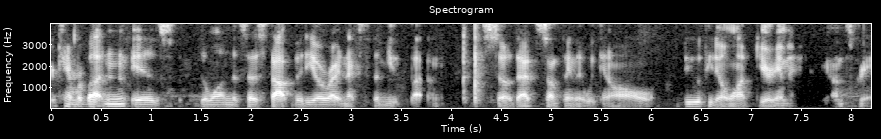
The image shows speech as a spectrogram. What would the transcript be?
Your camera button is the one that says stop video right next to the mute button. So that's something that we can all do if you don't want your image on screen.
